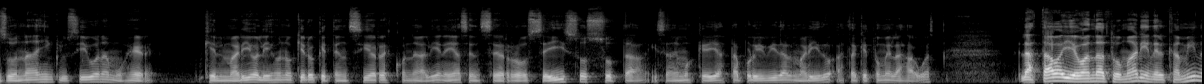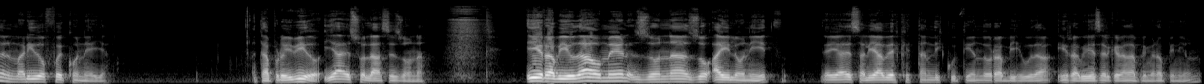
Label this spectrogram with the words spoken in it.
Zona es inclusive una mujer que el marido le dijo no quiero que te encierres con alguien, ella se encerró, se hizo sota y sabemos que ella está prohibida al marido hasta que tome las aguas. La estaba llevando a tomar y en el camino el marido fue con ella. Está prohibido. Ya eso la hace zona. Y Rabbi Omer, zona zo ailonit. Ella de salida ves que están discutiendo Rabbi Judá y Rabbi Ezer, que era la primera opinión.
